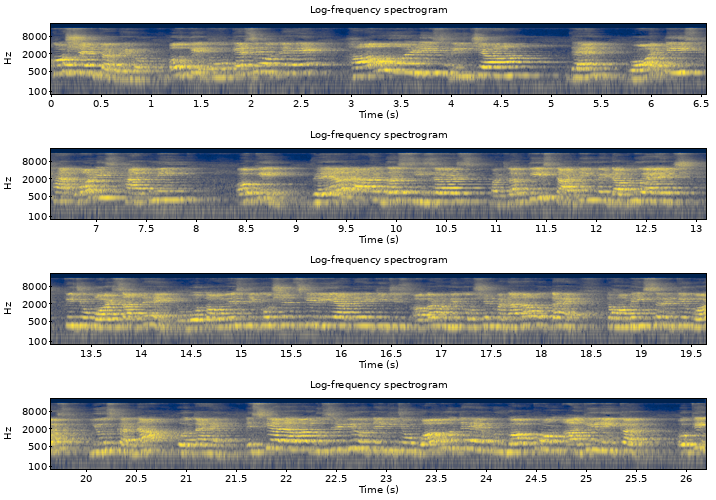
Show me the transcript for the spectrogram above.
क्वेश्चन कर रहे हो ओके तो वो कैसे होते हैं how old is Richa then what is what is happening okay where are the scissors मतलब कि स्टार्टिंग में डब्ल्यू एच के जो वर्ड्स आते हैं तो वो तो ऑब्वियसली क्वेश्चंस के लिए आते हैं कि जिस अगर हमें क्वेश्चन बनाना होता है तो हमें इस तरह के वर्ड्स यूज़ करना होता है। इसके अलावा दूसरे भी होते हैं कि जो वर्ब होते हैं उन वर्ब को हम आगे लेकर okay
